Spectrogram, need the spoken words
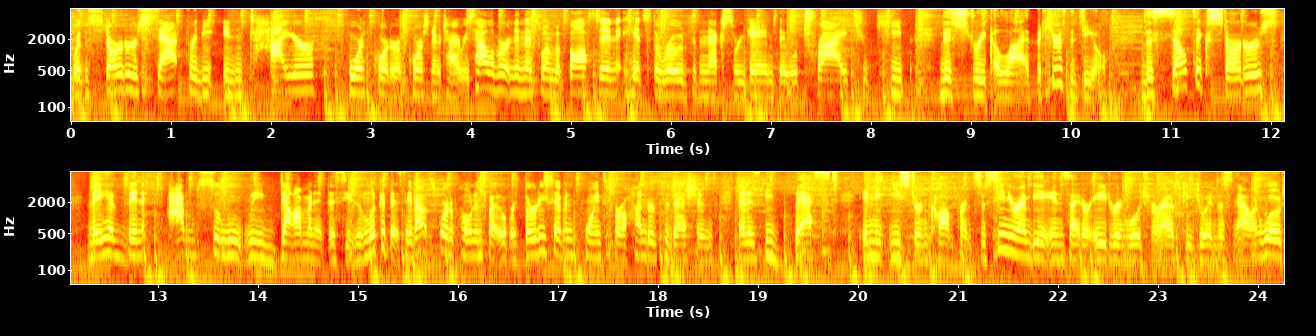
where the starters sat for the entire fourth quarter. Of course, no Tyrese Halliburton in this one, but Boston hits the road for the next three games. They will try to keep this streak alive. But here's the deal the Celtics starters, they have been absolutely dominant this season. Look at this. They've outscored opponents by over 37 points per 100 possessions. That is the best in the Eastern Conference. So senior NBA insider Adrian Wojnarowski joins us now. And Woj,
